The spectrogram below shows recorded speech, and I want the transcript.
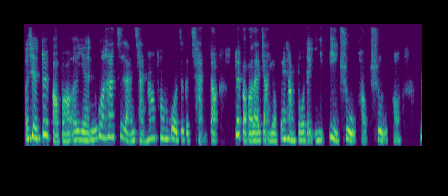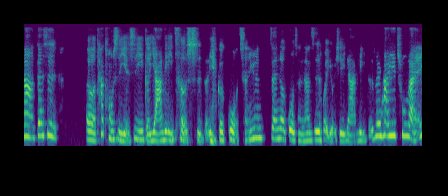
而且对宝宝而言，如果他自然产，他通过这个产道，对宝宝来讲有非常多的益益处好处哦。那但是。呃，它同时也是一个压力测试的一个过程，因为在那个过程它是会有一些压力的，所以他一出来，哎，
